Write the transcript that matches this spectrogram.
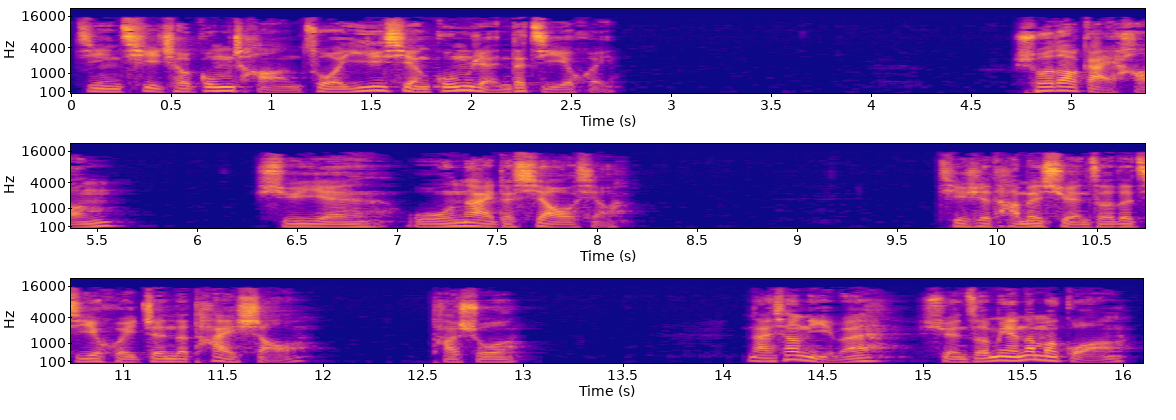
进汽车工厂做一线工人的机会。说到改行，徐岩无奈的笑笑。其实他们选择的机会真的太少，他说：“哪像你们选择面那么广。”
